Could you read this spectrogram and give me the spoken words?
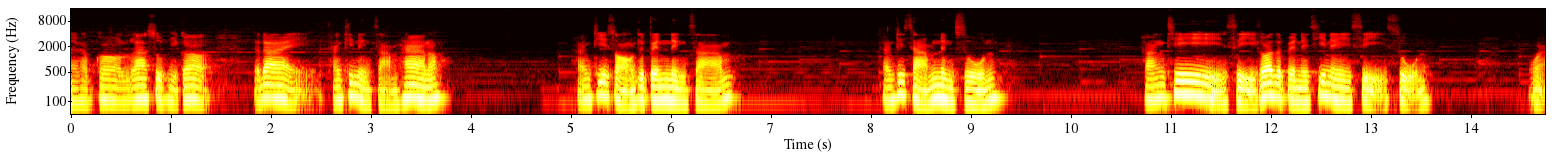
นะครับ ก็ล่าสุดนี้ก็จะได้ครั้งที่หนึ่งสามห้าเนาะครั้งที่สองจะเป็นหนึ่งสามครั้งที่สามหนึ่งศูนย์ ครั้งที่สี่ก็จะเป็นในที่ในสี่ศูนย์ว่า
